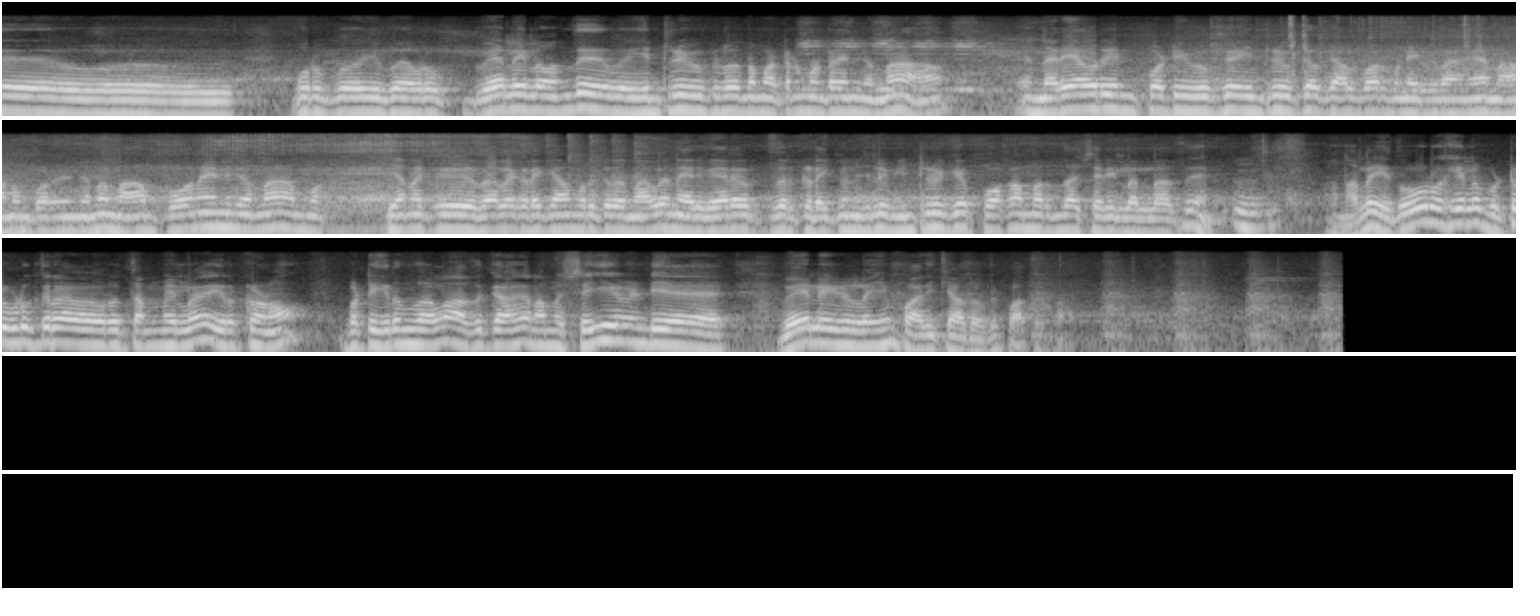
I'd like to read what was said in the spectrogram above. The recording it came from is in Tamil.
ஒரு இப்போ ஒரு வேலையில் வந்து இன்டர்வியூக்குள்ள நம்ம அட்டன் பண்ணுறேன்னு சொன்னால் நிறையா ஒரு போட்டிவுக்கு இன்டர்வியூக்கு கால்பார் பண்ணியிருக்கிறாங்க. நானும் போனேன்னு சொன்னால் நான் போனேன்னு சொன்னால் எனக்கு வேலை கிடைக்காம இருக்கிறதுனால நிறைய வேற ஒருத்தர் கிடைக்கும்னு சொல்லி இன்டர்வியூக்கே போகாமல் இருந்தால் சரியில்லைல்ல அது. அதனால் ஏதோ ஒரு வகையில் விட்டு கொடுக்குற ஒரு தன்மையில் இருக்கணும். பட் இருந்தாலும் அதுக்காக நம்ம செய்ய வேண்டிய வேலைகளையும் பாதிக்காதபடி பார்த்துக்கணும்.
